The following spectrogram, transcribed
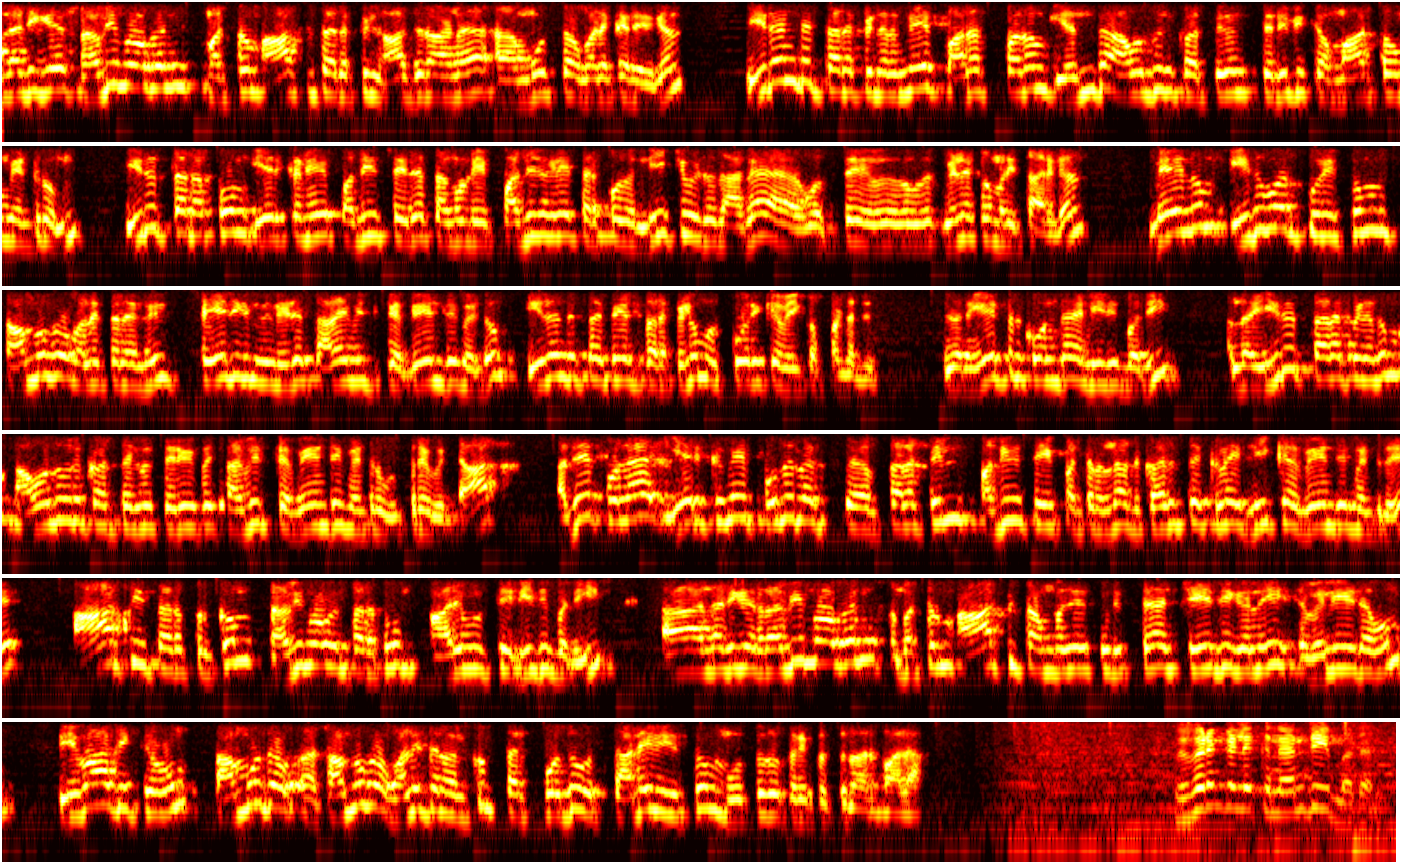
நடிகர் ரவிமோகன் மற்றும் ஆட்சி தரப்பில் ஆஜரான மூத்த வழக்கறிஞர்கள் இரண்டு தரப்பினருமே பரஸ்பரம் எந்த அவதூறு கருத்தையும் தெரிவிக்க மாட்டோம் என்றும் இரு தரப்பும் ஏற்கனவே பதிவு செய்த தங்களுடைய பதிவுகளை தற்போது நீக்கிவிட்டதாக ஒரு ஒரு விளக்கம் அளித்தார்கள் மேலும் இருவர் குறித்தும் சமூக வலைதளங்களில் செய்திகள் வெளியிட தடை விதிக்க வேண்டும் என்றும் இரண்டு தரப்பினர் தரப்பிலும் ஒரு கோரிக்கை வைக்கப்பட்டது. இதனை ஏற்றுக்கொண்ட நீதிபதி அந்த இரு தரப்பினரும் அவதூறு கருத்துக்கள் தெரிவிப்பை தவிர்க்க வேண்டும் என்று உத்தரவிட்டார். அதே போல ஏற்கனவே பொது தளத்தில் பதிவு செய்யப்பட்டிருந்த அந்த கருத்துக்களை நீக்க வேண்டும் என்று ஆர்த்தி தரப்புக்கும் ரவிமோகன் தரப்பும் அறிவுறுத்திய நீதிபதி ஆஹ், நடிகர் ரவிமோகன் மற்றும் ஆர்த்தி தம்பதியர் குறித்த செய்திகளை வெளியிடவும் விவாதிக்கவும் சமூக சமூக வலைதளங்களுக்கும் தற்போது ஒரு தடை விதித்தும் உத்தரவு பிறப்பித்துள்ளார் பாலா. விவரங்களுக்கு நன்றி மதன்.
